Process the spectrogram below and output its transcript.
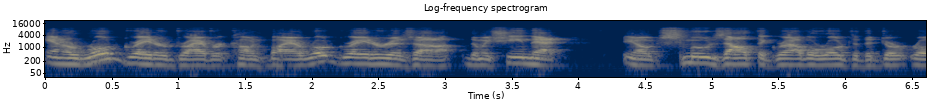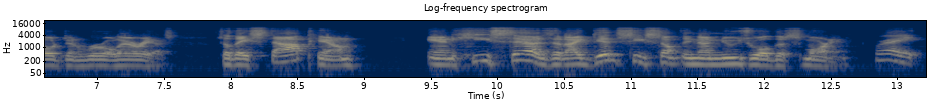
And a road grader driver comes by. A road grader is uh, the machine that you know smooths out the gravel road to the dirt roads in rural areas. So they stop him, and he says that I did see something unusual this morning. Right.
